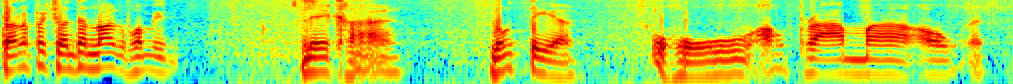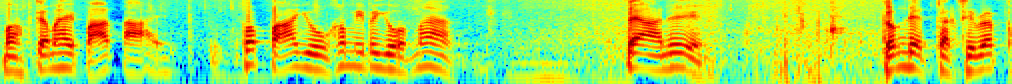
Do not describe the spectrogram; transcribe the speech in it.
ตอนนั้นพระชนท่านน้อยกว่าผมอีก เลขาหลวงเตียโอ้โห เอาพรามมาเอามาจะไม่ให้ป๋าตาย เพราะป๋าอยู่เขามีประโยชน์มากได้อ่านดิ สมเด็จศักดิ์สิทธิ์วัดโพ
